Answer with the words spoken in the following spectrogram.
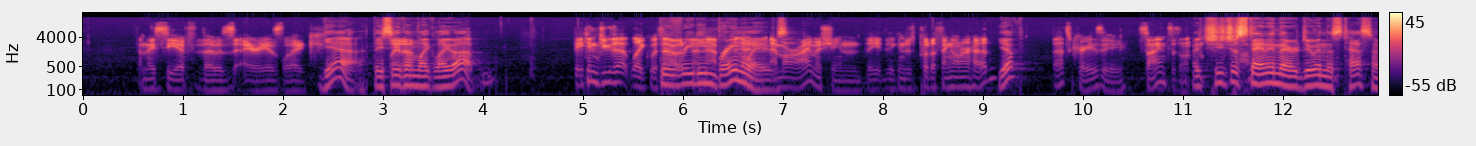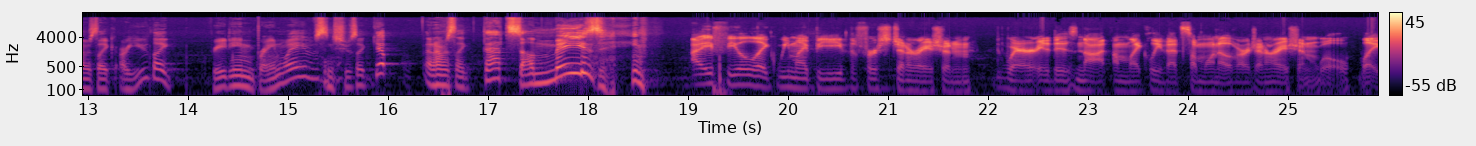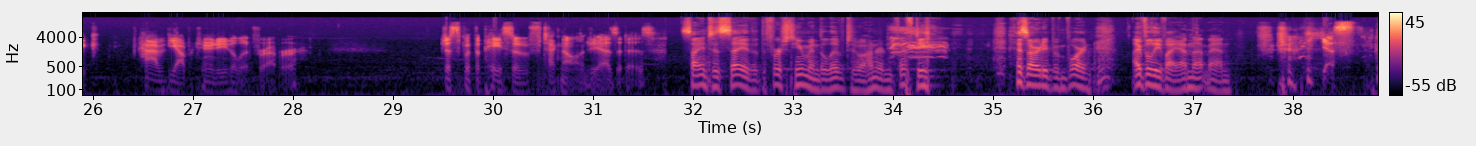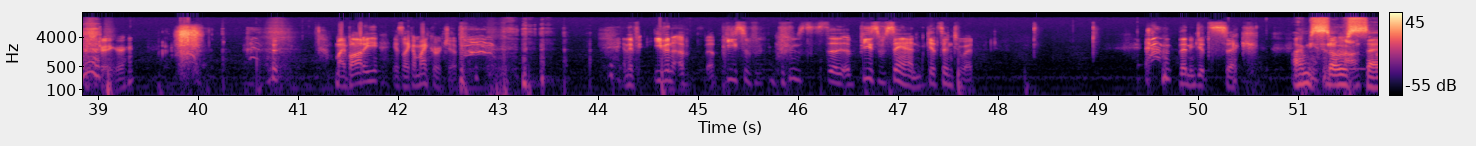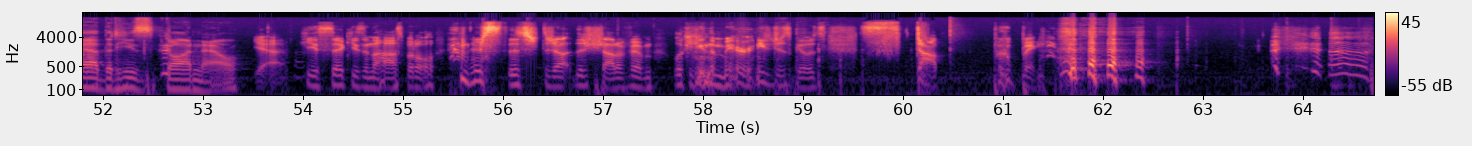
and they see if those areas like Yeah, they see them up. like light up. They can do that like without reading an, F- brainwaves. MRI machine. They they can just put a thing on her head. Yep. That's crazy. Science isn't. And she's just standing there doing this test, and I was like, "Are you like reading brainwaves?" And she was like, "Yep." And I was like, "That's amazing." I feel like we might be the first generation where it is not unlikely that someone of our generation will like have the opportunity to live forever. Just with the pace of technology as it is. Scientists say that the first human to live to 150 has already been born. I believe I am that man. yes, Chris My body is like a microchip. and if even a, a piece of a piece of sand gets into it, then he gets sick. I'm He's so sad that he's gone now. Yeah, he's sick. He's in the hospital. And there's this shot, this shot of him looking in the mirror, and he just goes, "Stop pooping." Uh,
